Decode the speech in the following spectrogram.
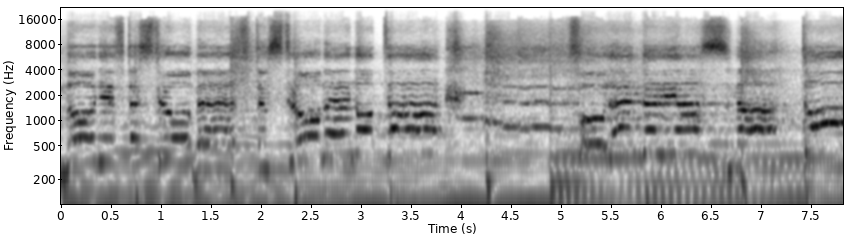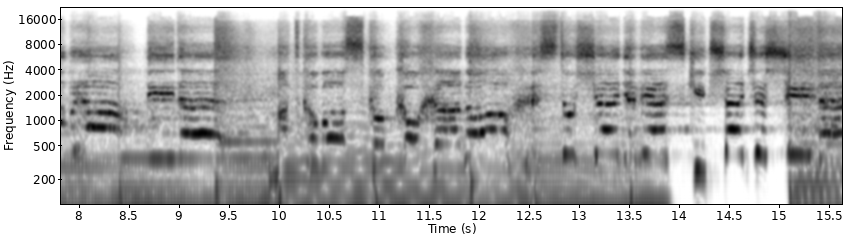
No nie w tę stronę, w tę stronę, no tak. Folender jasna, dobra, idę. Matko Bosko, kochano Chrystus Ki przecież idę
